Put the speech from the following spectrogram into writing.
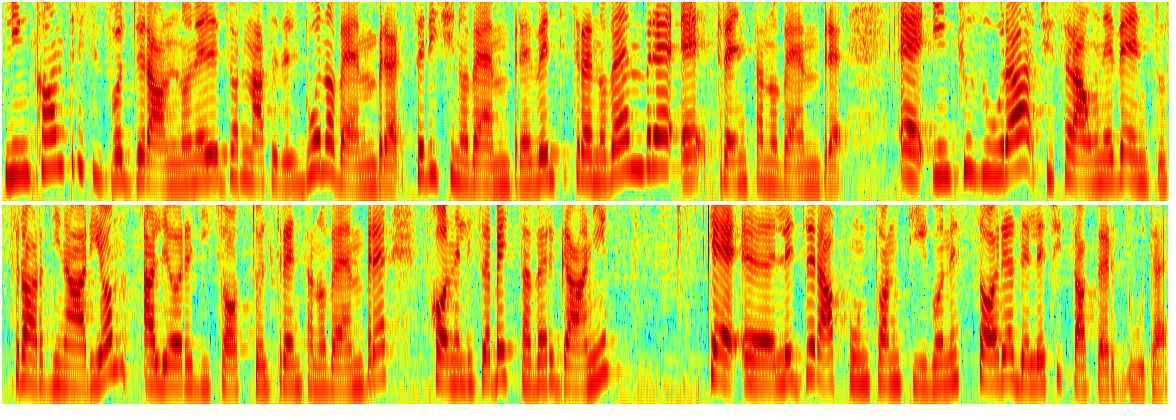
Gli incontri si svolgeranno nelle giornate del 2 novembre, 16 novembre, 23 novembre e 30 novembre e in chiusura ci sarà un evento straordinario alle ore 18 il 30 novembre con Elisabetta Vergani che eh, leggerà appunto Antigone, storia delle città perdute.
